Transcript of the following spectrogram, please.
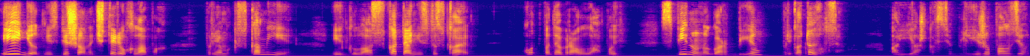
и идет не спеша на четырех лапах прямо к скамье и глаз с кота не спускает. Кот подобрал лапы, спину нагорбил, приготовился. А Яшка все ближе ползет.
